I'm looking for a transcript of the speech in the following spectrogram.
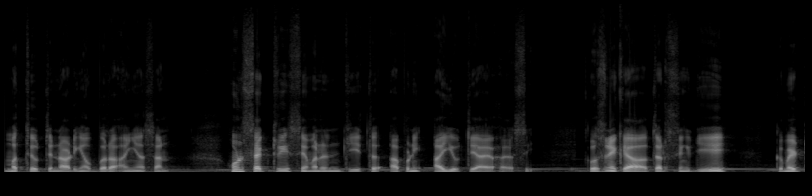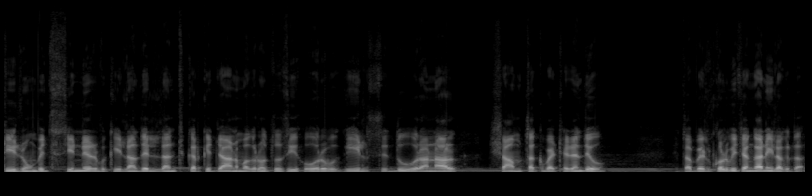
ਮੱਥੇ ਉੱਤੇ ਨਾੜੀਆਂ ਉੱਭਰ ਆਈਆਂ ਸਨ। ਹੁਣ ਸੈਕਟਰੀ ਸਿਮਰਨਜੀਤ ਆਪਣੀ ਆਈ ਉੱਤੇ ਆਇਆ ਹੋਇਆ ਸੀ। ਉਸਨੇ ਕਿਹਾ, ਅਤਰ ਸਿੰਘ ਜੀ ਕਮੇਟੀ ਰੂਮ ਵਿੱਚ ਸੀਨੀਅਰ ਵਕੀਲਾਂ ਦੇ ਲੰਚ ਕਰਕੇ ਜਾਣ ਮਗਰੋਂ ਤੁਸੀਂ ਹੋਰ ਵਕੀਲ ਸਿੱਧੂ ਹੋਰਾਂ ਨਾਲ ਸ਼ਾਮ ਤੱਕ ਬੈਠੇ ਰਹਿੰਦੇ ਹੋ। ਇਹ ਤਾਂ ਬਿਲਕੁਲ ਵੀ ਚੰਗਾ ਨਹੀਂ ਲੱਗਦਾ।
